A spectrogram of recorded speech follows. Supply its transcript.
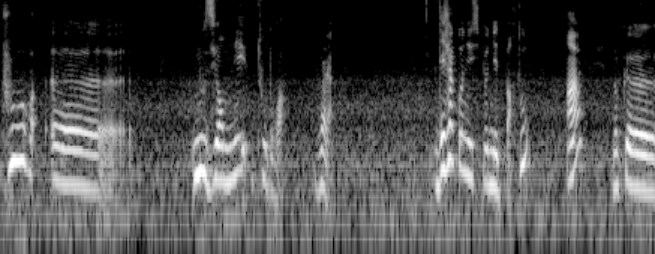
pour euh, nous y emmener tout droit. Voilà. Déjà qu'on est espionné de partout, hein, donc, euh,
